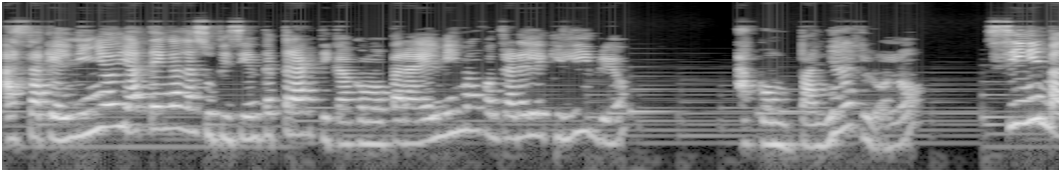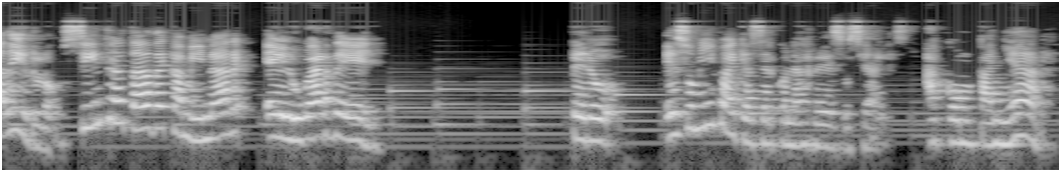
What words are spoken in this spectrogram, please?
hasta que el niño ya tenga la suficiente práctica como para él mismo encontrar el equilibrio, acompañarlo, ¿no? Sin invadirlo, sin tratar de caminar en lugar de él. Pero eso mismo hay que hacer con las redes sociales, acompañar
